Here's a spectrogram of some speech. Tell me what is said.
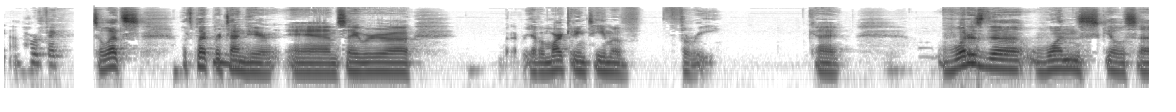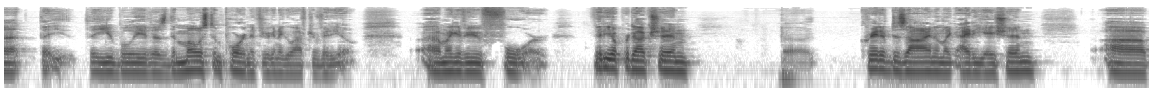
Yeah. Perfect. So let's let's play pretend mm-hmm. here and say we're uh, whatever. You have a marketing team of three. Okay what is the one skill set that you, that you believe is the most important if you're going to go after video? I'm going to give you four: video production, uh, creative design, and like ideation, uh,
